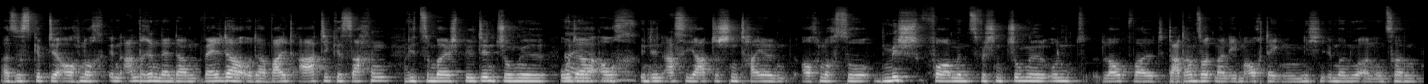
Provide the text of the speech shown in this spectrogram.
also es gibt ja auch noch in anderen Ländern Wälder oder waldartige Sachen, wie zum Beispiel den Dschungel oder ah, ja. auch in den asiatischen Teilen auch noch so Mischformen zwischen Dschungel und Laubwald. Daran sollte man eben auch denken, nicht immer nur an unseren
